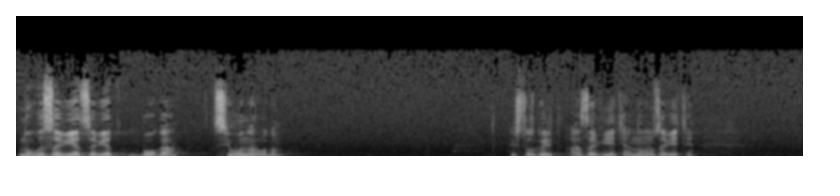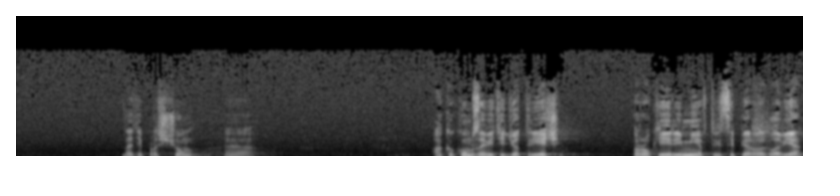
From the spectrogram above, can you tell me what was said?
Новый Завет, Завет Бога с Его народом. Христос говорит о Завете, о Новом Завете. Давайте прочтем, э, о каком Завете идет речь. Пророк Иеремия в 31 главе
